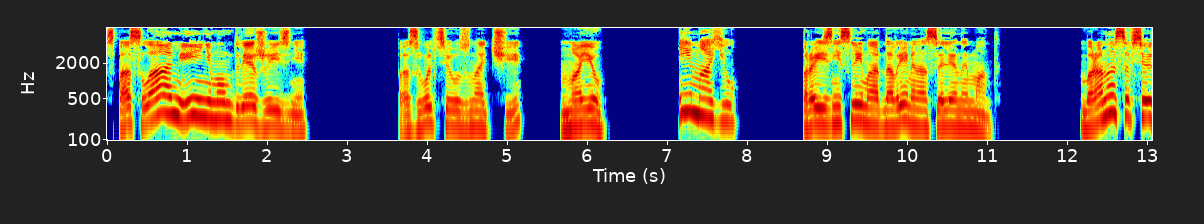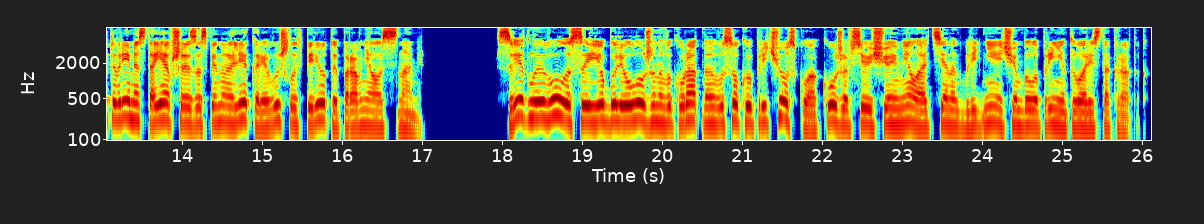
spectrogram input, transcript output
Спасла минимум две жизни. Позвольте узнать, чьи? Мою. И мою. Произнесли мы одновременно с Еленой Мант. Баронесса, все это время стоявшая за спиной лекаря, вышла вперед и поравнялась с нами. Светлые волосы ее были уложены в аккуратную высокую прическу, а кожа все еще имела оттенок бледнее, чем было принято у аристократок.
